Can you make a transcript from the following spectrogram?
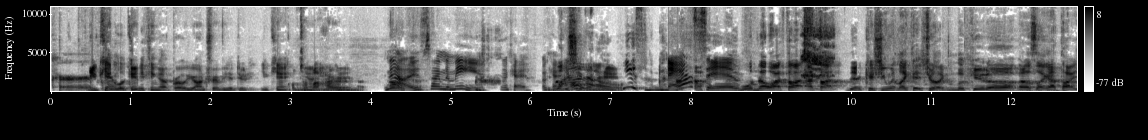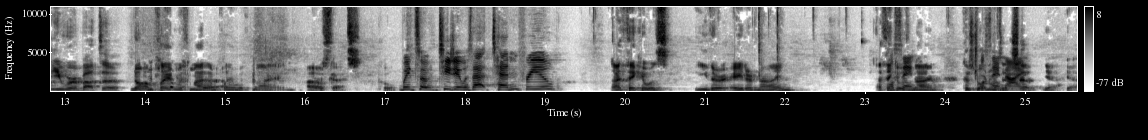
Kirk. You can't look anything up, bro. You're on trivia duty. You can't. I'm talking you about her. you- yeah, okay. he's talking to me. Okay. Okay. What is she Wow. doing? He's massive. Well, no, I thought I thought because you went like this, you're like, look it up. I was like, I thought you were about to. No, I'm playing with my. I'm playing with my. Oh, okay. Cool. Wait, so TJ, was that 10 for you? I think it was either eight or nine. I think We'll it was nine because Jordan we'll was at nine. seven. Yeah, yeah.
